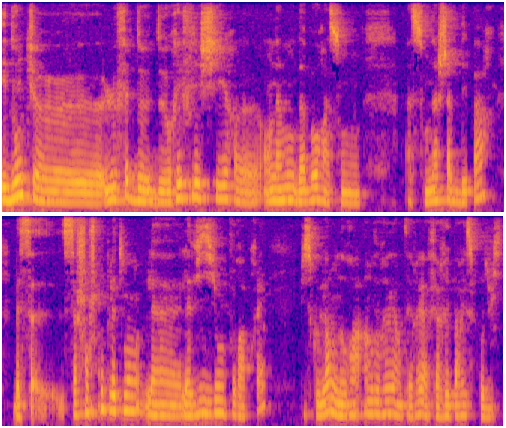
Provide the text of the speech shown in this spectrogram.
Et donc, le fait de, réfléchir en amont d'abord à son, à son achat de départ, ben, ça, change complètement la, vision pour après, puisque là, on aura un vrai intérêt à faire réparer ce produit.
